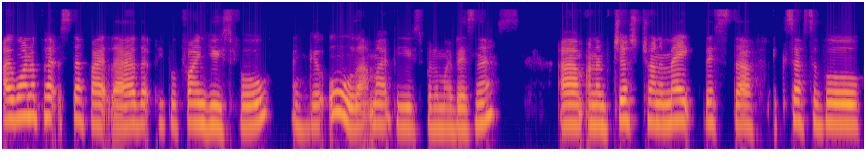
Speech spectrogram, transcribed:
I want to put stuff out there that people find useful and go, oh, that might be useful in my business. Um, and I'm just trying to make this stuff accessible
